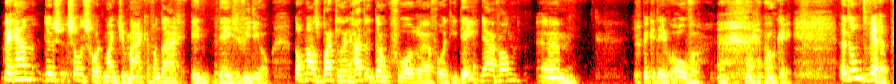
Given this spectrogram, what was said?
wij gaan dus zo'n soort mandje maken vandaag in deze video. Nogmaals Bart, hartelijk dank voor, uh, voor het idee daarvan. Um, ik pik het even over. Oké. Het ontwerp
